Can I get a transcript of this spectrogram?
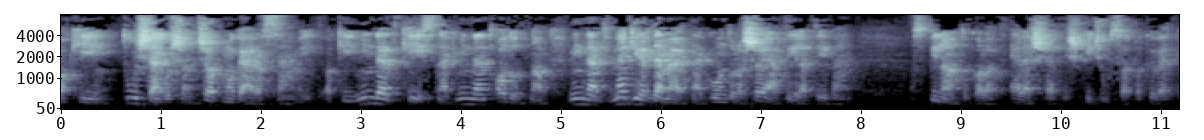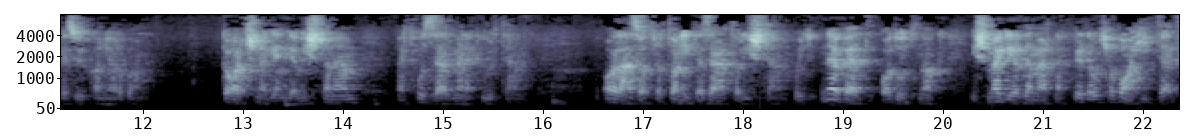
aki túlságosan csak magára számít, aki mindent késznek, mindent adottnak, mindent megérdemeltnek gondol a saját életében, az pillanatok alatt eleshet és kicsúszhat a következő kanyarban. Tarts meg engem, Istenem, mert hozzád menekültem. Alázatra tanít ezáltal Isten, hogy neved adottnak és megérdemeltnek, például, hogyha van hited,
